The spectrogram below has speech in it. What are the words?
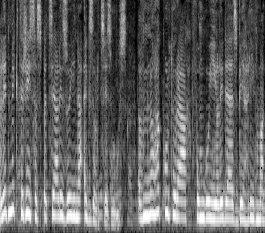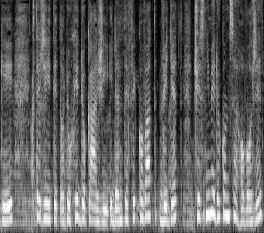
Lidmi, kteří se specializují na exorcismus. V mnoha kulturách fungují lidé zběhlí v magii, kteří tyto duchy dokáží identifikovat, vidět, či s nimi dokonce hovořit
